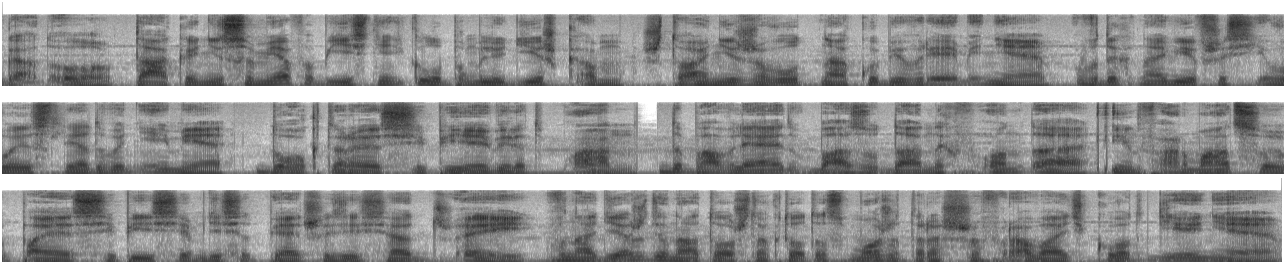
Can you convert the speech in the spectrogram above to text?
году, так и не сумев объяснить глупым людишкам, что они живут минут на кубе времени. Вдохновившись его исследованиями, доктор SCP Эверетт Ман добавляет в базу данных фонда информацию по SCP-7560J в надежде на то, что кто-то сможет расшифровать код гения.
